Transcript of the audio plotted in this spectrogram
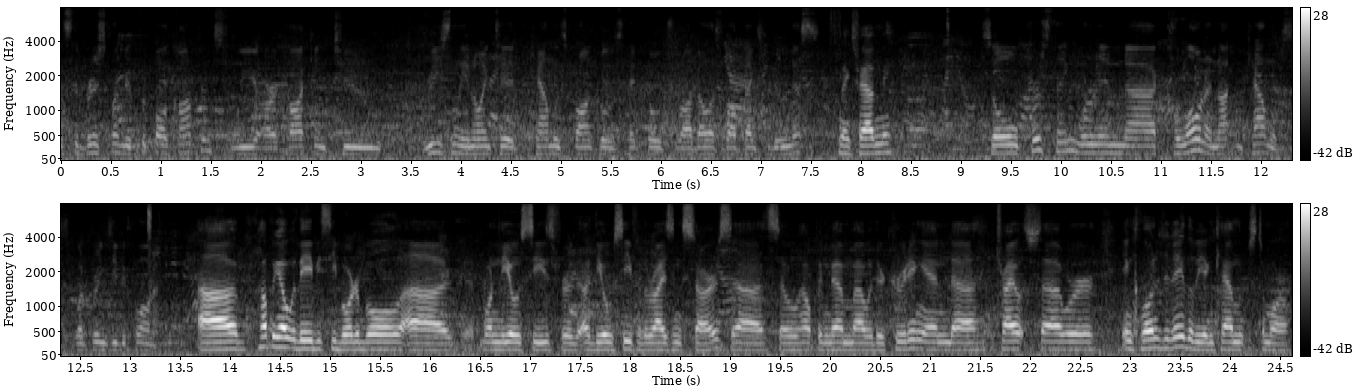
It's the British Columbia Football Conference. We are talking to recently anointed Kamloops Broncos head coach Rob Ellis. Rob, thanks for doing this. Thanks for having me. So, first thing, we're in uh, Kelowna, not in Kamloops. What brings you to Kelowna? Uh, helping out with the ABC Border Bowl, uh, one of the OCs for uh, the OC for the Rising Stars. Uh, so helping them uh, with recruiting and uh, tryouts. were in Kelowna today. They'll be in Kamloops tomorrow.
